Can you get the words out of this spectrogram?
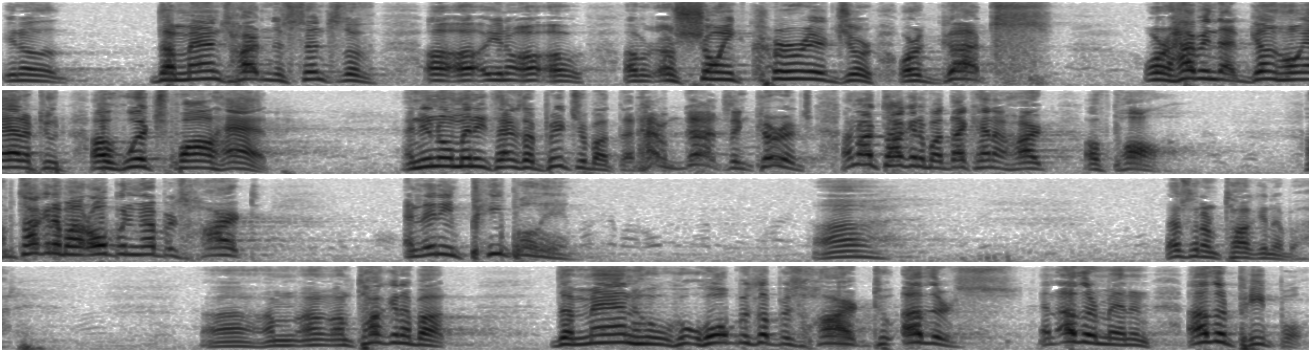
you know, the man's heart in the sense of, uh, uh, you know, uh, uh showing courage or, or guts or having that gung ho attitude of which Paul had. And you know, many times I preach about that. Have guts and courage. I'm not talking about that kind of heart of Paul. I'm talking about opening up his heart and letting people in. Uh, that's what I'm talking about. Uh, I'm, I'm, talking about the man who, who opens up his heart to others and other men and other people,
